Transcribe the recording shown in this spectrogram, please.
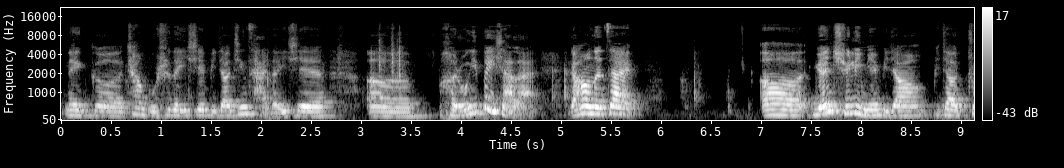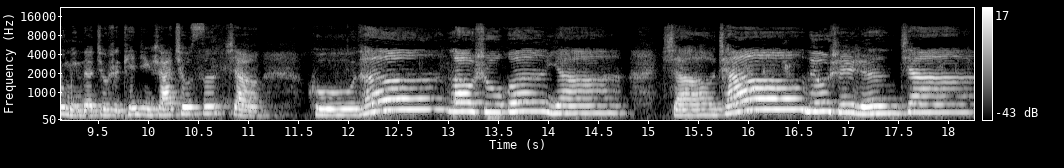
那个唱古诗的一些比较精彩的一些呃，很容易背下来。然后呢，在呃元曲里面比较比较著名的就是《天净沙·秋思》，像枯藤老树昏鸦，小桥流水人家，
